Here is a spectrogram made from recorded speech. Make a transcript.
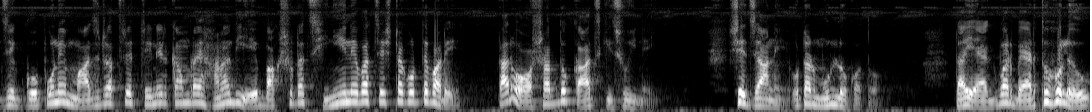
যে গোপনে মাঝরাত্রে ট্রেনের কামরায় হানা দিয়ে বাক্সটা ছিনিয়ে নেবার চেষ্টা করতে পারে তার অসাধ্য কাজ কিছুই নেই। সে জানে ওটার মূল্য কত। তাই একবার ব্যর্থ হলেও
